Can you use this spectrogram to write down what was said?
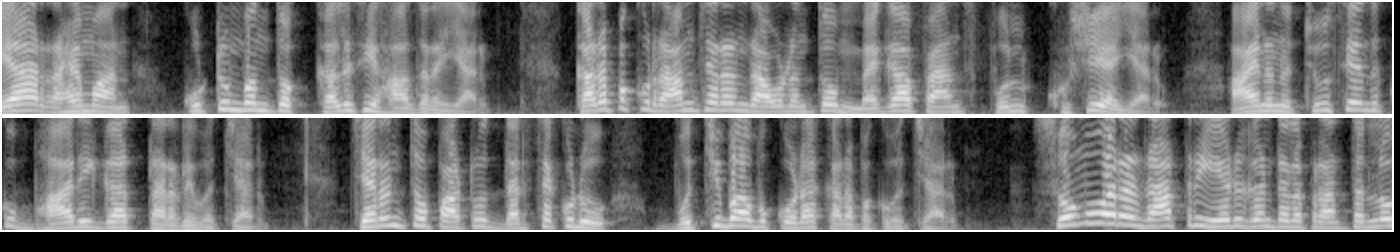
ఏఆర్ రెహమాన్ కుటుంబంతో కలిసి హాజరయ్యారు. కడపకు రామ్ చరణ్ రావడంతో మెగా ఫ్యాన్స్ ఫుల్ ఖుషి అయ్యారు. ఆయనను చూసేందుకు భారీగా తరలివచ్చారు. చరణ్తో పాటు దర్శకుడు బుచ్చిబాబు కూడా కడపకు వచ్చారు. సోమవారం రాత్రి ఏడు గంటల ప్రాంతంలో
